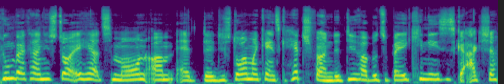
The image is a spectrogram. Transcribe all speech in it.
Bloomberg har en historie her til morgen om, at øh, de store amerikanske hedgefonde, de hoppede tilbage i kinesiske aktier.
